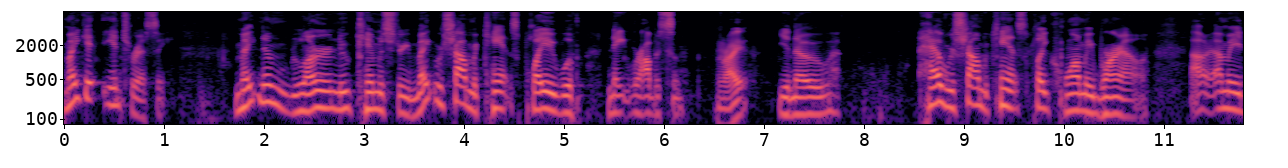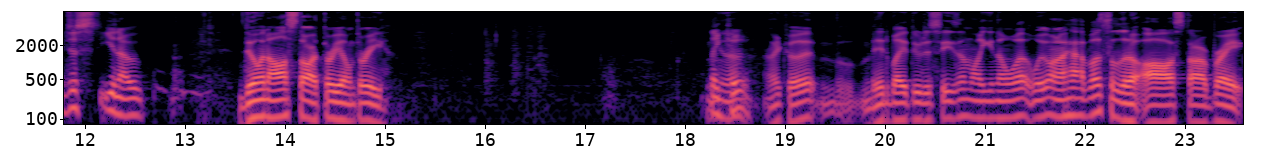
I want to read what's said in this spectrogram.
Make it interesting. Make them learn new chemistry. Make Rashad McCants play with Nate Robinson. right? you know, have Rashad McCants play Kwame Brown. I, I mean, just you know, Do an all star three on three. They You know, could. They could. Midway through the season, like, you know what? We're going to have us a little all star break.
